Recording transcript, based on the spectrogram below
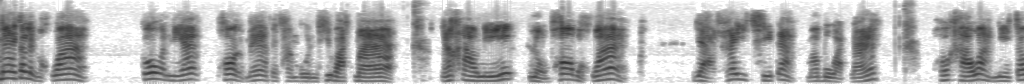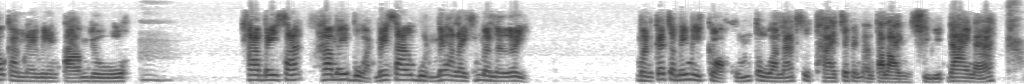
แม่ก็เลยบอกว่า ก็วันเนี้ย พ่อกับแม่ไปทำบุญที่วัดมาครับแล้วคราวนี้หลวงพ่อบอกว่า อยากให้ชิดอะ มาบวชนะครับเพราะเขาอะมีเจ้ากรรมนายเวรตามอยู่อืม ถ้าไม่ซะถ้าไม่บวชไม่สร้างบุญไม่อะไรขึ้นมาเลย มันก็จะไม่มีเกราะคุ้มตัวและสุดท้ายจะเป็นอันตรายถึงชีวิตได้นะครับ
